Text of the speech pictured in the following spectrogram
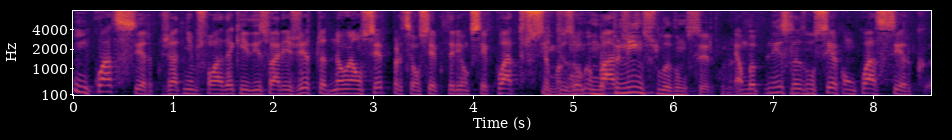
um quase cerco. Já tínhamos falado aqui disso várias vezes, portanto não é um cerco, para ser um cerco teriam que ser quatro sítios é uma, ocupados. uma península de um cerco. Não é? é uma península de um cerco, um quase cerco. Uh,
